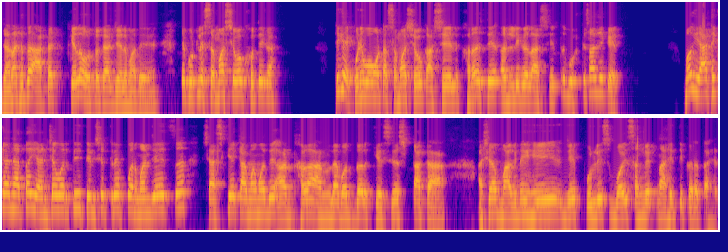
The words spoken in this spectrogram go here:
ज्यांना तिथं अटक केलं होतं त्या जेलमध्ये ते कुठले समाजसेवक होते का? ठीक आहे कोणी मोठा समाजसेवक असेल खरंच ते अनलिगल असेल तर गोष्टी साहजिक आहेत. मग या ठिकाणी आता यांच्यावरती तीनशे त्रेपन्न म्हणजेच शासकीय कामामध्ये अडथळा आणल्याबद्दल केसेस टाका अशा मागणी ही जे पोलीस बॉय संघटना आहे ती करत आहेत.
